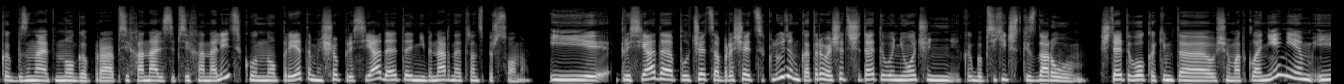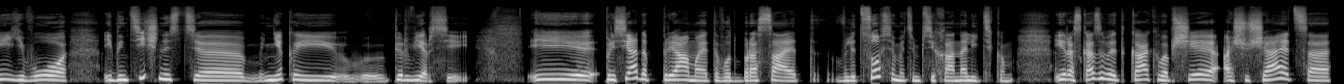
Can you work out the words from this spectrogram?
как бы знает много про психоанализ и психоаналитику, но при этом еще Присьяда — это не бинарная трансперсона. И Присьяда, получается, обращается к людям, которые вообще-то считают его не очень как бы психически здоровым. Считают его каким-то, в общем, отклонением и его идентичность э, некой э, перверсией. И Присяда прямо это вот бросает в лицо всем этим психоаналитикам и рассказывает, как вообще ощущается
